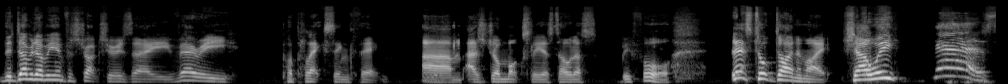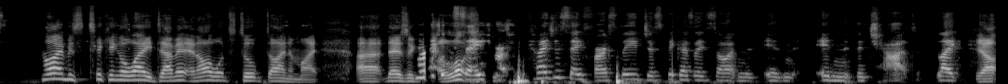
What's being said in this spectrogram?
the WWE infrastructure is a very perplexing thing, um, as Jon Moxley has told us before. Let's talk dynamite, shall we? Yes. Time is ticking away, damn it, and I want to talk dynamite. Uh, there's a, Can lot. say, can I just say firstly, just because I saw it in in in the chat, like Yeah.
